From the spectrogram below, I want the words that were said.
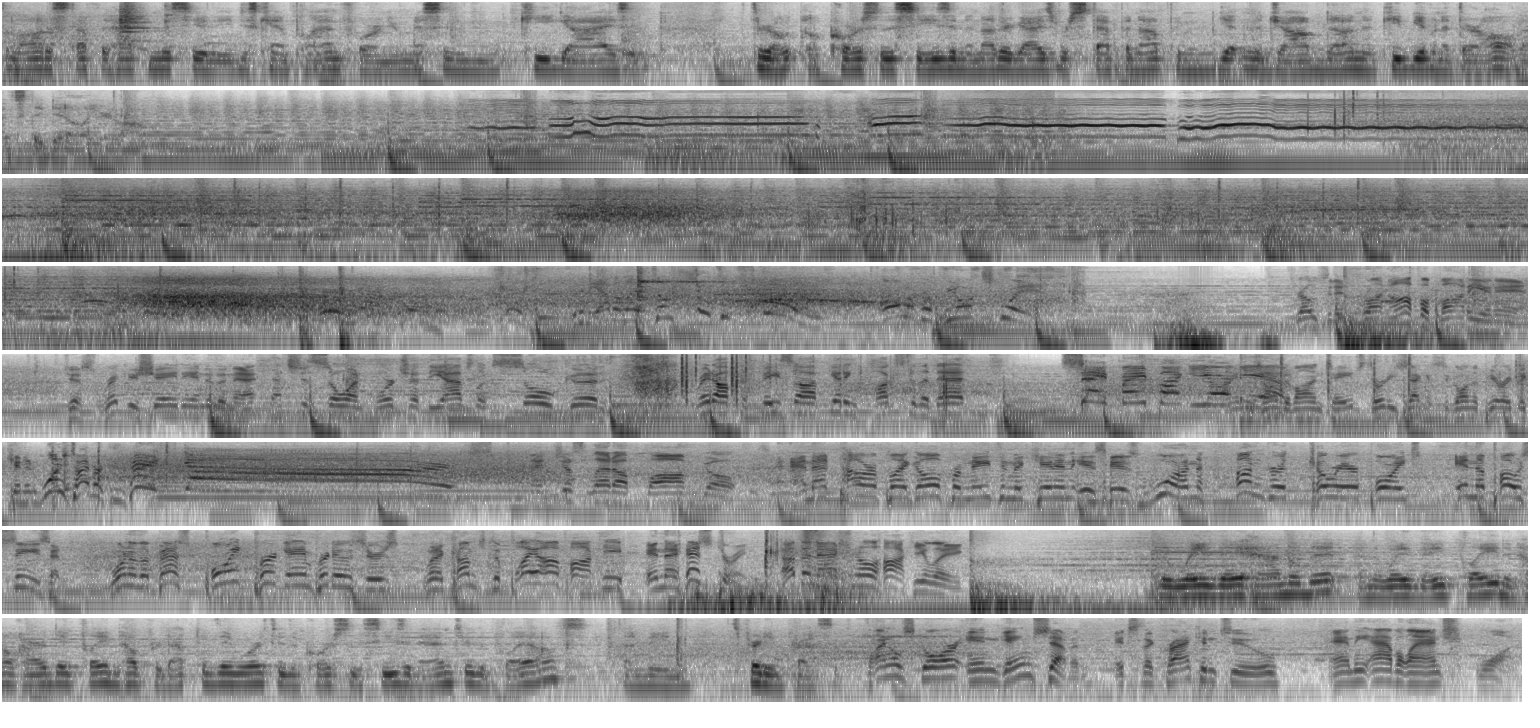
There's a lot of stuff that happened this year that you just can't plan for, and you're missing key guys and throughout the course of the season. And other guys were stepping up and getting the job done and keep giving it their all. That's they did all year long. Off body and in. Just ricocheted into the net. That's just so unfortunate. The abs look so good. Right off the face-off, getting pucks to the net. Save made by And he's on Devon Toews. 30 seconds to go in the period. MacKinnon, one timer. He scores! And just let a bomb go. And that power play goal from Nathan MacKinnon is his 100th career point in the postseason. One of the best point per game producers when it comes to playoff hockey in the history of the National Hockey League. The way they handled it and the way they played and how hard they played and how productive they were through the course of the season and through the playoffs, I mean, it's pretty impressive. Final score in game seven it's the Kraken 2 and the Avalanche 1.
